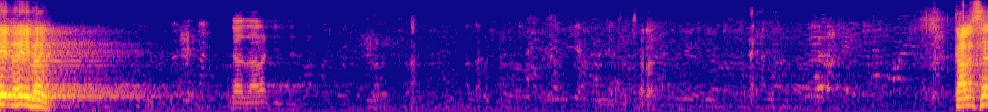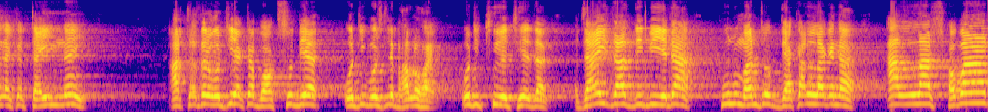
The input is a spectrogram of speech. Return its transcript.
এই এই ভাই। কালসেন একটা টাইম নাই। আর তাদের ওটি একটা বক্স দেয়া ওটি বসলে ভালো হয়। ওটি থুয়ে থুয়ে দেখ। যাই যা দিবি, এটা কোনো মানুষ দেখার লাগে না। আল্লাহ সবার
